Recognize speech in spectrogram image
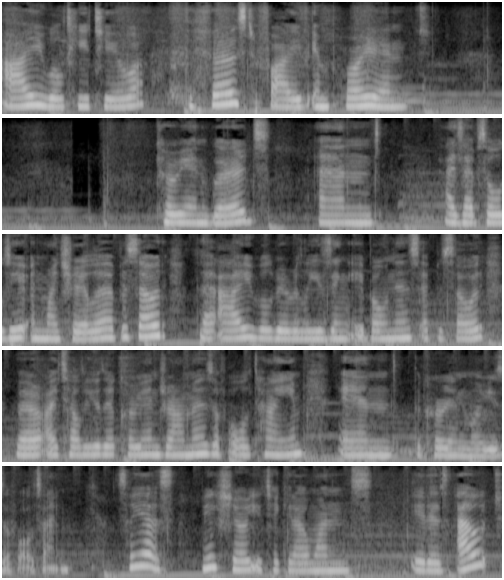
I will teach you the first five important Korean words and as I've told you in my trailer episode that I will be releasing a bonus episode where I tell you the Korean dramas of all time and the Korean movies of all time. So yes, make sure you check it out once it is out.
